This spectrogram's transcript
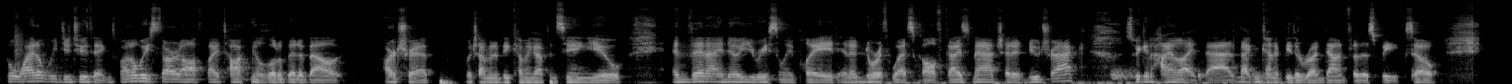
But why don't we do two things? Why don't we start off by talking a little bit about our trip, which I'm going to be coming up and seeing you. And then I know you recently played in a Northwest Golf Guys match at a new track. So we can highlight that and that can kind of be the rundown for this week. So,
